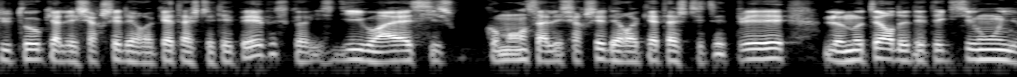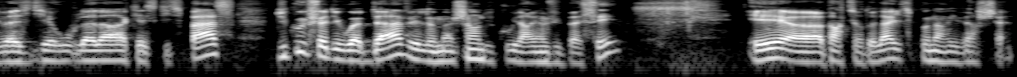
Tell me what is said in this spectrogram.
plutôt qu'aller chercher des requêtes HTTP parce qu'il se dit ouais si je commence à aller chercher des requêtes HTTP, le moteur de détection il va se dire oulala qu'est-ce qui se passe? Du coup il fait du WebDAV et le machin du coup il a rien vu passer et euh, à partir de là il spawn un reverse shell.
